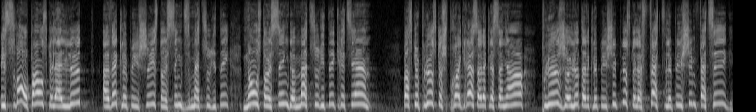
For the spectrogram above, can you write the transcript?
Et souvent, on pense que la lutte avec le péché, c'est un signe d'immaturité. Non, c'est un signe de maturité chrétienne. Parce que plus que je progresse avec le Seigneur, plus je lutte avec le péché, plus que le, péché me fatigue.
